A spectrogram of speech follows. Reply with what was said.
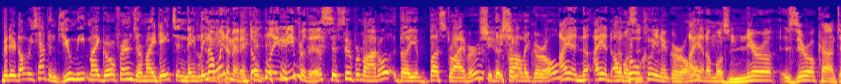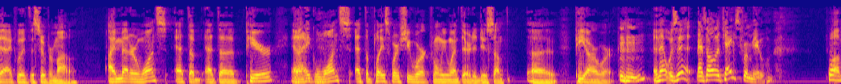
But it always happens. You meet my girlfriends or my dates and they leave. Now wait a minute! Don't blame me for this. The supermodel, the bus driver, the she- trolley girl, I had no, I had almost the pool cleaner girl. I had almost zero zero contact with the supermodel. I met her once at the at the pier, and I think once at the place where she worked when we went there to do some uh, PR work, Mhm. and that was it. That's all it takes from you. Well,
